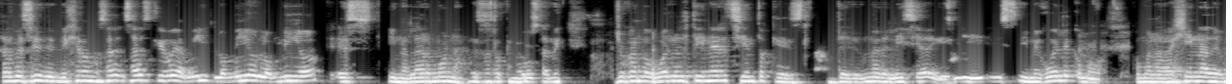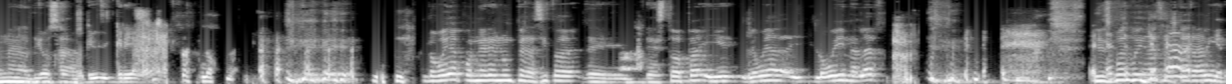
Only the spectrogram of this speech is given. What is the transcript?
Tal vez sí dijeron, ¿sabes, qué, güey? A mí, lo mío, lo mío es inhalar mona. Eso es lo que me gusta a mí. Yo cuando huelo el tiner siento que es de una delicia y, y- y me huele como, como la vagina de una diosa gri- griega. No. lo voy a poner en un pedacito de, de estopa y, le voy a, lo voy a inhalar. y después voy a saltar a alguien.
